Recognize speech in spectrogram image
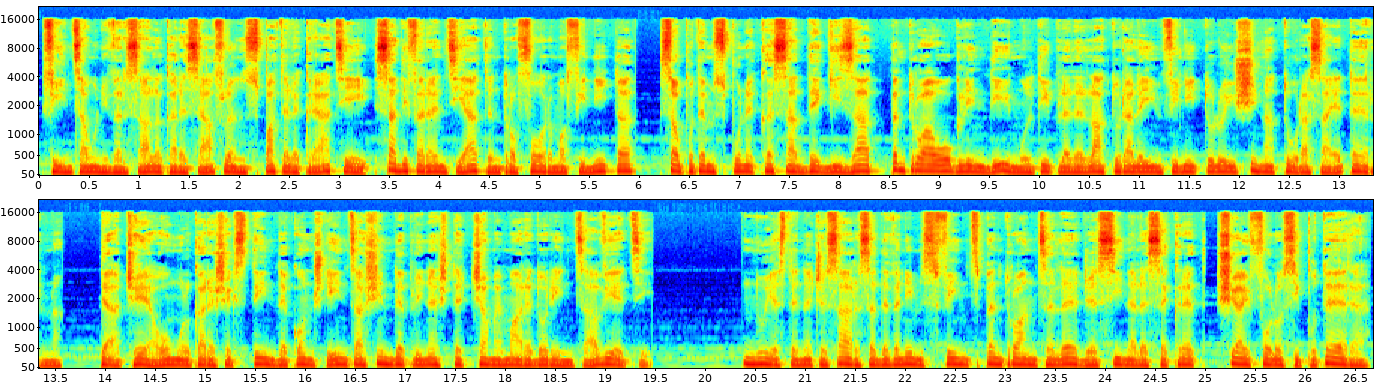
Ființa universală care se află în spatele creației s-a diferențiat într-o formă finită sau putem spune că s-a deghizat pentru a oglindi multiplele laturi ale infinitului și natura sa eternă. De aceea omul care își extinde conștiința și îndeplinește cea mai mare dorință a vieții. Nu este necesar să devenim sfinți pentru a înțelege sinele secret și a-i folosi puterea.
